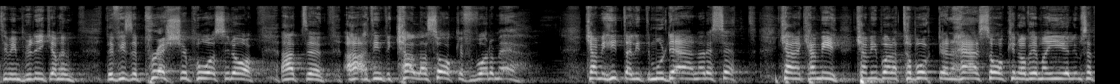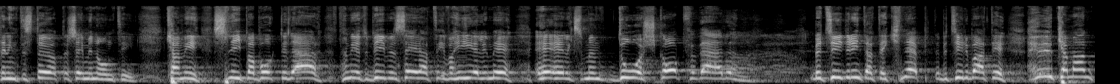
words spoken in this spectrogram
till min predikan men det finns en pressure på oss idag att, eh, att inte kalla saker för vad de är. Kan vi hitta lite modernare sätt? Kan, kan, vi, kan vi bara ta bort den här saken av evangelium så att den inte stöter sig med någonting? Kan vi slipa bort det där? Men vet du, Bibeln säger att evangelium är, är liksom en dårskap för världen. betyder inte att det är knäppt. Det betyder bara att det hur kan man,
